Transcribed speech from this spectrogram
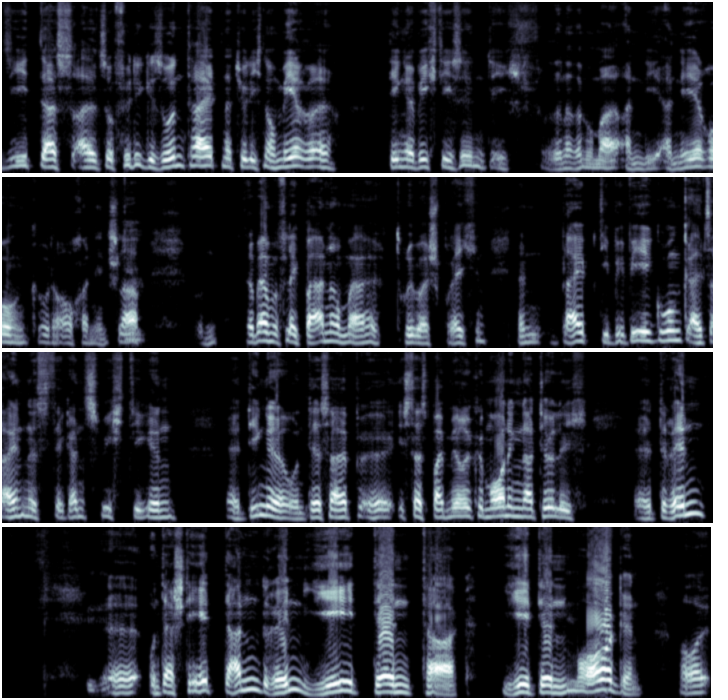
sieht, dass also für die Gesundheit natürlich noch mehrere Dinge wichtig sind, ich erinnere nur mal an die Ernährung oder auch an den Schlaf, und da werden wir vielleicht bei anderen mal drüber sprechen, dann bleibt die Bewegung als eines der ganz wichtigen äh, Dinge. Und deshalb äh, ist das bei Miracle Morning natürlich äh, drin. Mhm. Äh, und da steht dann drin, jeden Tag, jeden Morgen. Aber,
